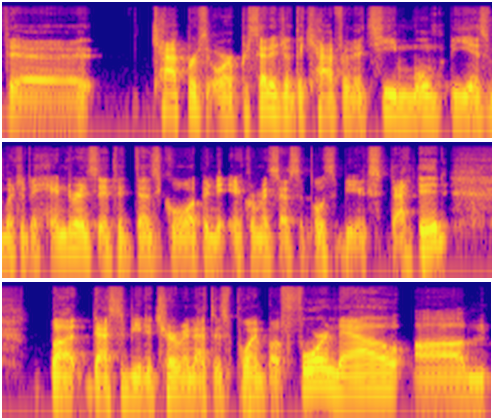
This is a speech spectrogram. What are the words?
the cap or a percentage of the cap for the team won't be as much of a hindrance if it does go up into increments as supposed to be expected. But that's to be determined at this point. But for now, um,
